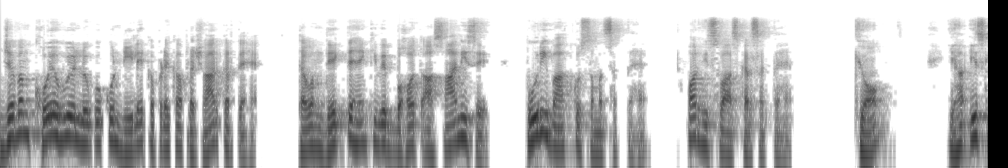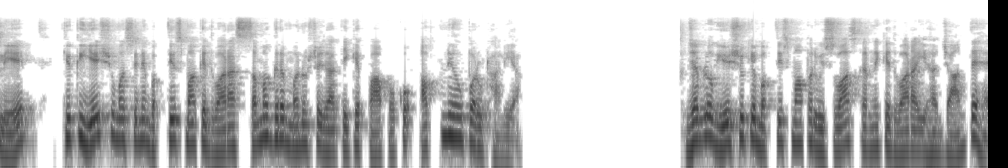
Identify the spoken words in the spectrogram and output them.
जब हम खोए हुए लोगों को नीले कपड़े का प्रचार करते हैं, तब हम देखते हैं कि वे बहुत आसानी से पूरी बात को समझ सकते हैं और विश्वास कर सकते हैं। क्यों? यह इसलिए क्योंकि यीशु मसीह ने बपतिस्मा के द्वारा समग्र मनुष्य जाति के पापों को अपने ऊपर उठा लिया। जब लोग यीशु के बपतिस्मा पर विश्वास करने के द्वारा यह जानते हैं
